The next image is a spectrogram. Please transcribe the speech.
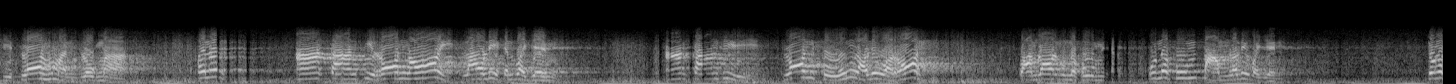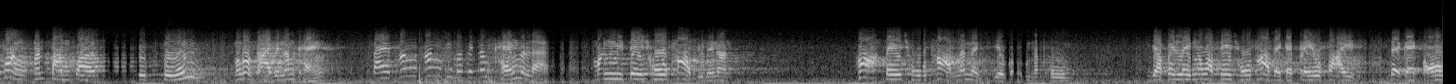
ขีดร้อนของมันลงมา เพราะนั้นอาการที่ร้อนน้อย เราเรียกกันว่าเย็น อาการที่ร้อนสูงเราเรียกว่าร้อน ความร้อนอุณหภูมิเนี่ยอุณหภูมิต่ำเราเรียกว่าเย็นจนกระทั่งมันต่ำกว่าจุดศูนย์มันก็กลายเป็นน้ำแข็ง แต่ทั้งทั้งที่มันเป็นน้ำแข็งนั่นแหละ มันมีเตโชธาตุอยู่ในนั้น เพราะเตโชธาตุนั้นเน่ยเกี่ยวกับอุณหภูมิ อย่าไปเล็งว่าเตโชธาตุได้แก่เปลวไฟ ได้แก่กอง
